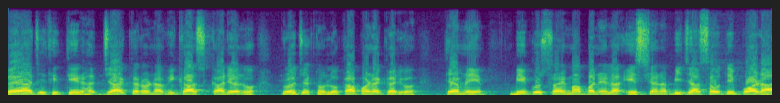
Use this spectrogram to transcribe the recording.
ગયાજીથી તેર હજાર કરોડના વિકાસ કાર્યોનું પ્રોજેક્ટનું લોકાર્પણ કર્યું. તેમણે બેગુસરાયમાં બનેલા એશિયાના બીજા સૌથી પહોળા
